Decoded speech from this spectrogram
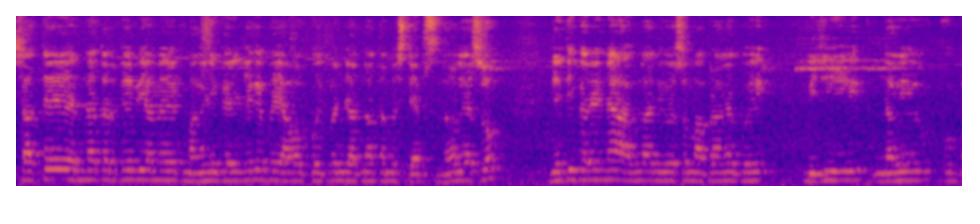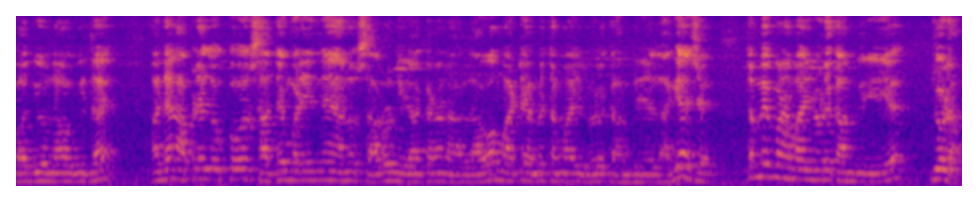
સાથે એમના તરફે બી અમે એક માંગણી કરી છે કે ભાઈ આવા કોઈ પણ જાતના તમે સ્ટેપ્સ ન લેશો, જેથી કરીને આગલા દિવસોમાં આપણાને કોઈ બીજી નવી ઉપાધિઓ ના ઊભી થાય અને આપણે લોકો સાથે મળીને આનો સારો નિરાકરણ લાવવા માટે અમે તમારી જોડે કામગીરીએ લાગ્યા છે. તમે પણ અમારી જોડે કામગીરીએ જોડાઓ.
